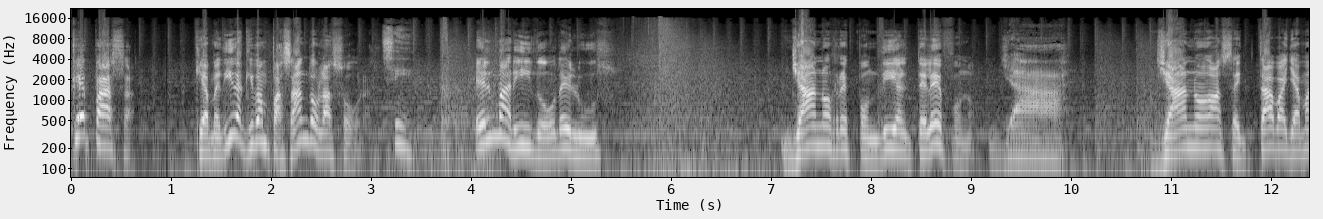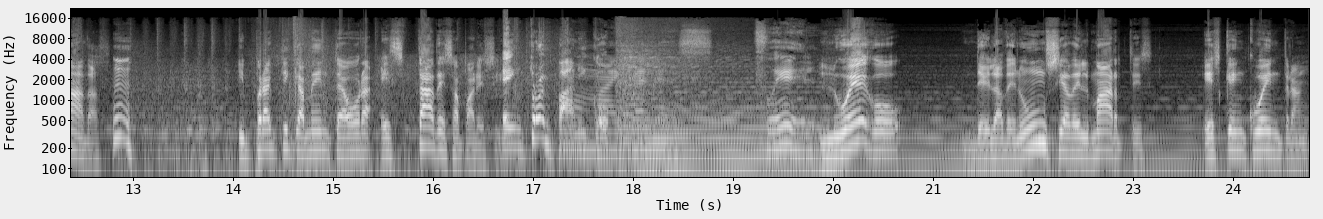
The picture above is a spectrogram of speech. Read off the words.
¿Qué pasa? Que a medida que iban pasando las horas, Sí. el marido de Luz ya no respondía el teléfono, Ya. ya no aceptaba llamadas y prácticamente ahora está desaparecido. Entró en pánico. Oh. Fue él. Luego de la denuncia del martes es que encuentran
